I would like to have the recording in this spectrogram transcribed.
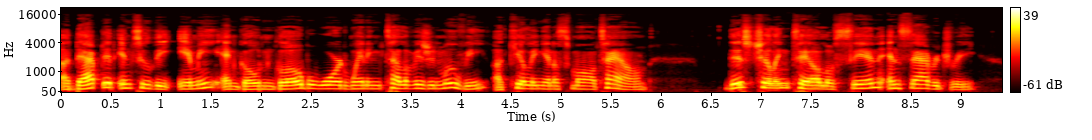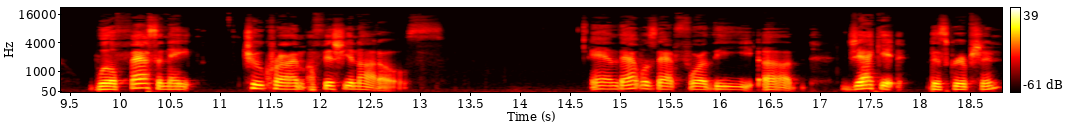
Adapted into the Emmy and Golden Globe Award winning television movie, A Killing in a Small Town, This chilling tale of sin and savagery will fascinate true crime aficionados. And that was that for the uh, jacket description.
